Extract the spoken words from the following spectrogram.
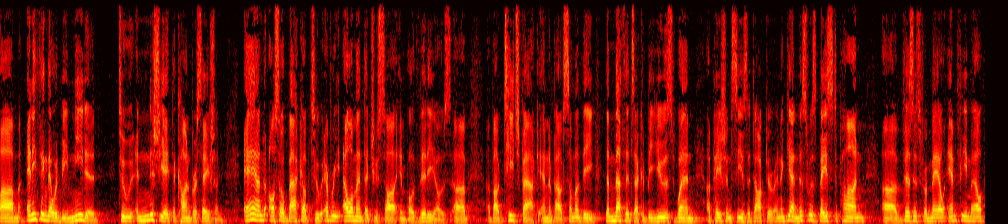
um, anything that would be needed to initiate the conversation. And also back up to every element that you saw in both videos uh, about teach back and about some of the, the methods that could be used when a patient sees a doctor. And again, this was based upon uh, visits for male and female,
